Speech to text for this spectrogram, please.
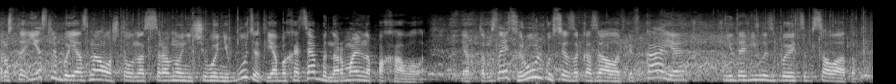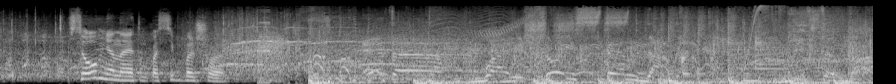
Просто если бы я знала, что у нас все равно ничего не будет, я бы хотя бы нормально похавала. Я бы там, знаете, рульку себе заказала, пивка, я не давилась бы этим салатом. Все у меня на этом. Спасибо большое. Это большой стендап. Стендап.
